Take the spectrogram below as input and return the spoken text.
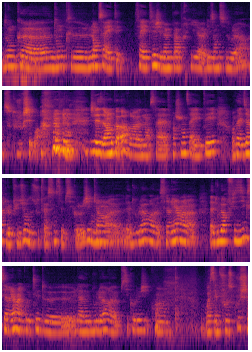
Donc, euh, donc non, ça a été ça a été, j'ai même pas pris euh, les antidouleurs, ils sont toujours chez moi. je les ai encore. Euh, non, ça, franchement, ça a été. On va dire que le plus dur de toute façon, c'est psychologique. Hein, euh, la douleur, c'est rien. la douleur physique, c'est rien à côté de la douleur psychologique. Quoi. Donc, cette fausse couche,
